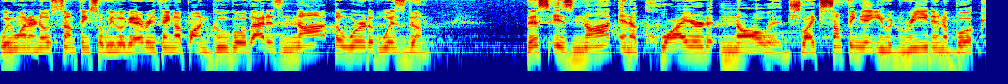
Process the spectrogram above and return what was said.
We want to know something, so we look everything up on Google. That is not the word of wisdom. This is not an acquired knowledge like something that you would read in a book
